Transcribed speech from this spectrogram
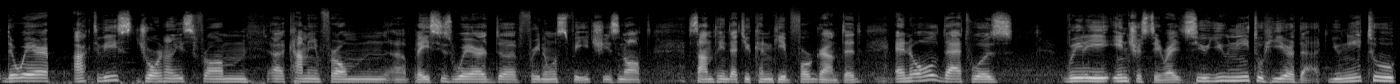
there were activists, journalists from uh, coming from uh, places where the freedom of speech is not something that you can give for granted, and all that was really interesting, right? So you, you need to hear that. You need to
